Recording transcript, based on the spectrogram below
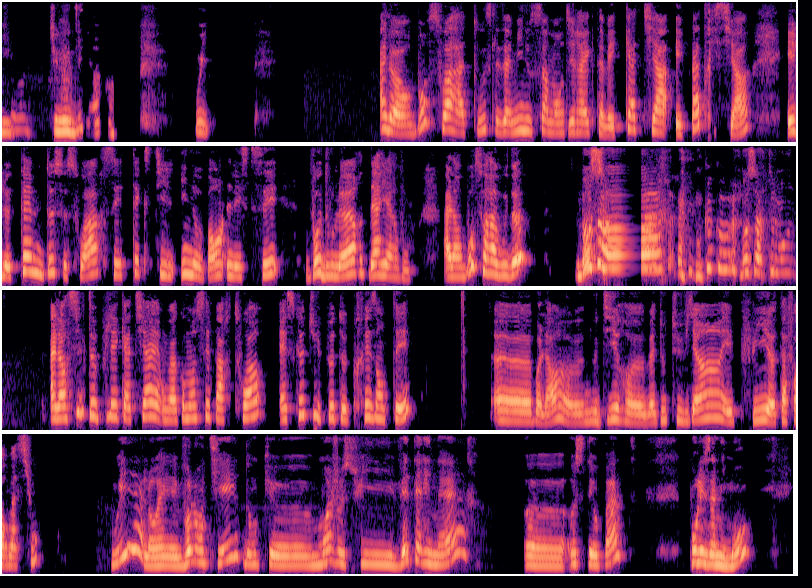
tu, tu nous dis. Hein, oui. Alors, bonsoir à tous les amis, nous sommes en direct avec Katia et Patricia et le thème de ce soir c'est textile innovant, laissez vos douleurs derrière vous. Alors, bonsoir à vous deux. Bonsoir. Coucou. Bonsoir tout le monde. Alors, s'il te plaît, Katia, on va commencer par toi. Est-ce que tu peux te présenter euh, voilà, euh, nous dire euh, bah, d'où tu viens et puis ta formation. Oui, alors volontiers. Donc moi je suis vétérinaire, ostéopathe pour les animaux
